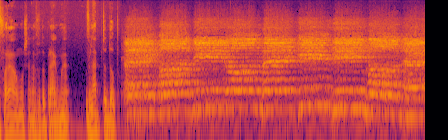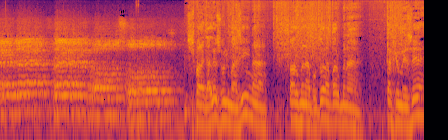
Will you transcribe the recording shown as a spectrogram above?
Τον αφορά όμως αν αυτό το πράγμα βλάπτει τον τόπο. Σας παρακαλέσω όλοι μαζί να πάρουμε ένα ποτό, να πάρουμε ένα κάποιο μεζέ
